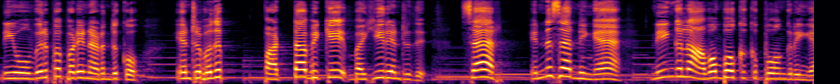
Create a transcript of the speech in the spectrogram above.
நீ உன் விருப்பப்படி நடந்துக்கோ என்றபோது பட்டாபிக்கே பகீர் என்றது. சார் என்ன சார் நீங்க? நீங்களும் அவன் போக்குக்கு போங்கிறீங்க.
